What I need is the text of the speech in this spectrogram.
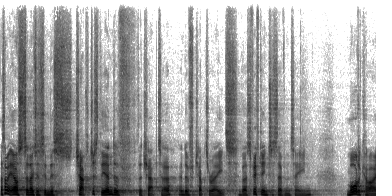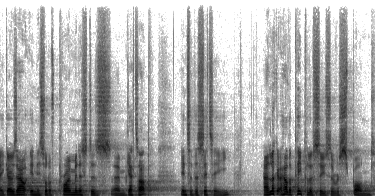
Now, something else to notice in this chapter, just the end of the chapter, end of chapter 8, verse 15 to 17, Mordecai goes out in his sort of prime minister's um, get up into the city, and look at how the people of Susa respond.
